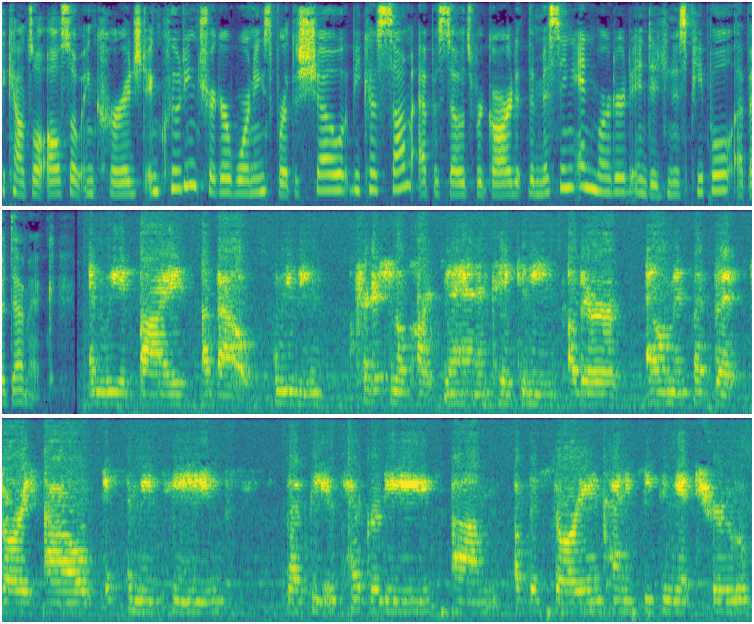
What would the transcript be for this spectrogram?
The council also encouraged including trigger warnings for the show because some episodes regard the missing and murdered Indigenous people epidemic. And we advise about leaving traditional parts in and taking other elements of the story out just to maintain like the integrity um, of the story and kind of keeping it true.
